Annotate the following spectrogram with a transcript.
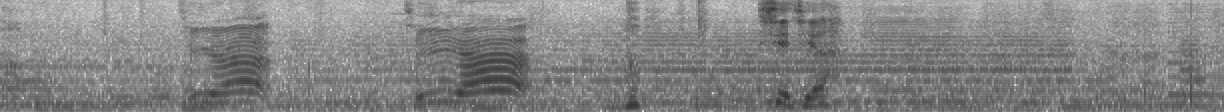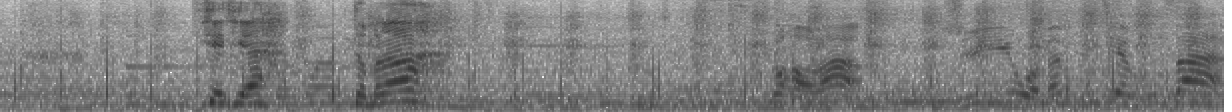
呢？秦爷，秦爷，谢姐，姐姐，怎么了？说好了，十一我们不见不散。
